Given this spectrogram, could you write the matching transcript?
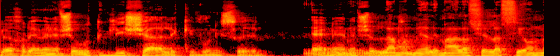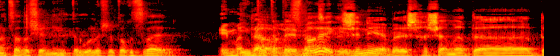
לא יכולים, אין אפשרות גלישה לכיוון ישראל. אין, אין אפשרות. למה? מהלמעלה של הסיון מהצד השני אתה גולש לתוך ישראל. אם אם אתה אתה עולה ברגל. השני, אבל יש לך שם את ה- את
